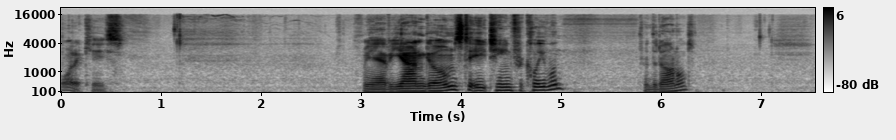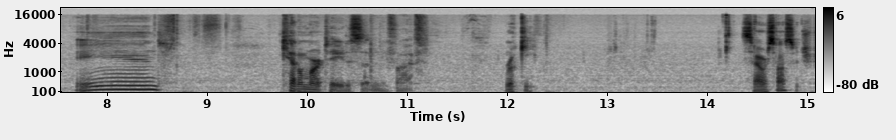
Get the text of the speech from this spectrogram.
What a case. We have Yan Gomes to 18 for Cleveland for the Donald. And Ketel Marte to 75. Rookie. Sour sausage.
